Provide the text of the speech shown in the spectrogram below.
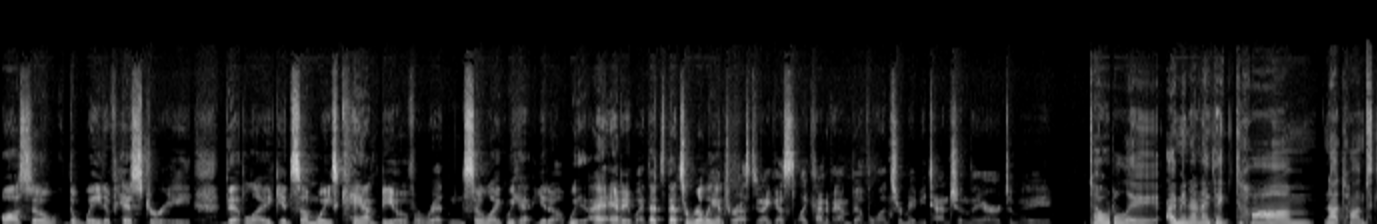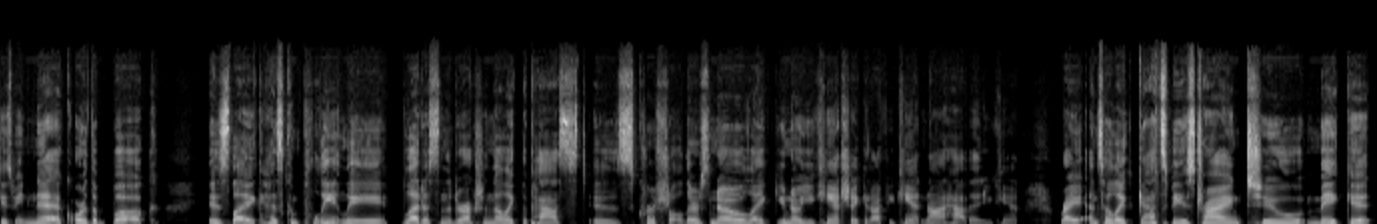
also the weight of history that like in some ways can't be overwritten. So like we had you know we anyway that's that's a really interesting i guess like kind of ambivalence or maybe tension there to me. Totally. I mean, and I think Tom, not Tom, excuse me, Nick or the book is like has completely led us in the direction that like the past is crucial. There's no like, you know, you can't shake it off. You can't not have it. You can't. Right. And so like Gatsby is trying to make it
